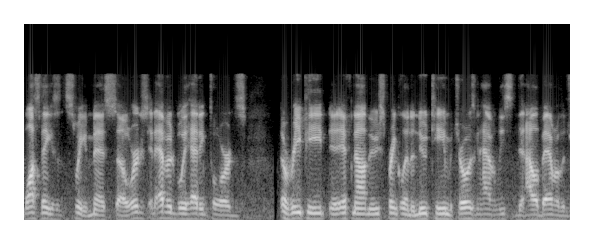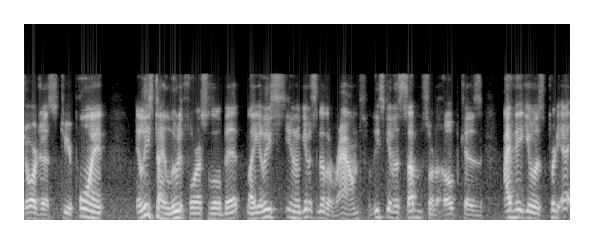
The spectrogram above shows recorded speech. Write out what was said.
Las Vegas is a swing and miss, so we're just inevitably heading towards a repeat, if not maybe sprinkle in a new team, but you're always gonna have at least the Alabama or the Georgia. So to your point, at least dilute it for us a little bit. Like at least you know give us another round. At least give us some sort of hope because I think it was pretty. I,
